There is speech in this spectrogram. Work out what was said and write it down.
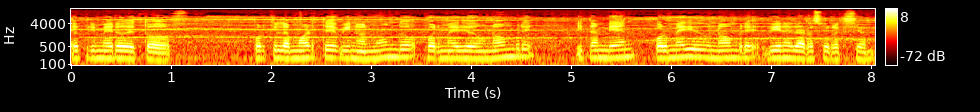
el primero de todos, porque la muerte vino al mundo por medio de un hombre, y también por medio de un hombre viene la resurrección.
